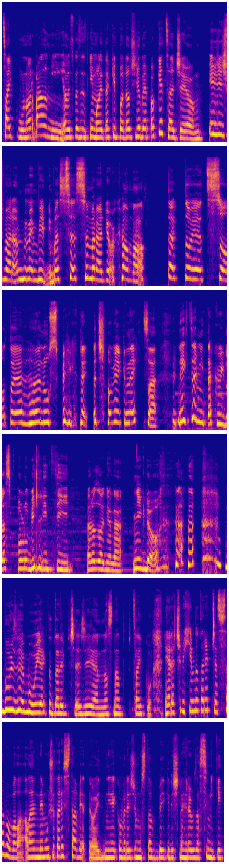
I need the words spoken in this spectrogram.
cajku normální, aby jsme se s tím mohli taky po další době pokecat, že jo? Ježišmara, my bydlíme se smraďochama. Tak to je co? To je hnus pěkný, to člověk nechce. Nechce mít takovýhle spolubydlící. Rozhodně ne. Nikdo. Bože můj, jak to tady přežijem, no snad v cajku. Nejradši bych jim to tady představovala, ale nemůžu tady stavět, jo, jedině jako v režimu stavby, když nehraju za simíky,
